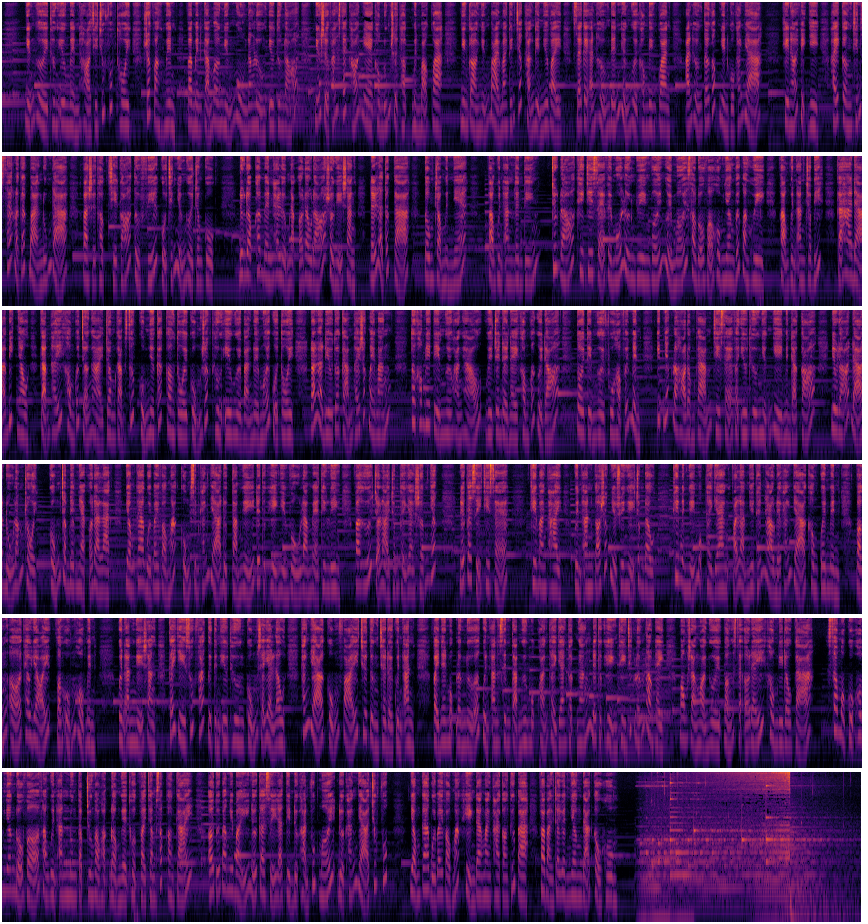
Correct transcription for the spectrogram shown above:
Những người thương yêu mình họ chỉ chúc phúc thôi, rất văn minh và mình cảm ơn những nguồn năng lượng yêu thương đó. Những sự phán xét khó nghe không đúng sự thật mình bỏ qua, nhưng còn những bài mang tính chất khẳng định như vậy sẽ gây ảnh hưởng đến những người không liên quan, ảnh hưởng tới góc nhìn của khán giả. Khi nói việc gì, hãy cần chính xác là các bạn đúng đã và sự thật chỉ có từ phía của chính những người trong cuộc. Đừng đọc comment hay lượm lặt ở đâu đó rồi nghĩ rằng đấy là tất cả, tôn trọng mình nhé. Phạm Quỳnh Anh lên tiếng. Trước đó, khi chia sẻ về mối lương duyên với người mới sau đổ vỡ hôn nhân với Quang Huy, Phạm Quỳnh Anh cho biết cả hai đã biết nhau, cảm thấy không có trở ngại trong cảm xúc cũng như các con tôi cũng rất thương yêu người bạn đời mới của tôi. Đó là điều tôi cảm thấy rất may mắn. Tôi không đi tìm người hoàn hảo vì trên đời này không có người đó. Tôi tìm người phù hợp với mình, ít nhất là họ đồng cảm, chia sẻ và yêu thương những gì mình đã có. Điều đó đã đủ lắm rồi. Cũng trong đêm nhạc ở Đà Lạt, dòng ca Bụi bay vào mắt cũng xin khán giả được tạm nghỉ để thực hiện nhiệm vụ làm mẹ thiên liêng và hứa trở lại trong thời gian sớm nhất. Nữ ca sĩ chia sẻ, khi mang thai, Quỳnh Anh có rất nhiều suy nghĩ trong đầu. Khi mình nghỉ một thời gian, phải làm như thế nào để khán giả không quên mình, vẫn ở theo dõi, vẫn ủng hộ mình. Quỳnh Anh nghĩ rằng cái gì xuất phát từ tình yêu thương cũng sẽ dài lâu, khán giả cũng phải chưa từng chờ đợi Quỳnh Anh. Vậy nên một lần nữa Quỳnh Anh xin tạm ngưng một khoảng thời gian thật ngắn để thực hiện thiên chức lớn lao này, mong rằng mọi người vẫn sẽ ở đấy, không đi đâu cả. Sau một cuộc hôn nhân đổ vỡ, Phạm Quỳnh Anh luôn tập trung vào hoạt động nghệ thuật và chăm sóc con cái. Ở tuổi 37, nữ ca sĩ đã tìm được hạnh phúc mới, được khán giả chúc phúc. Giọng ca bụi bay vào mắt hiện đang mang thai con thứ ba và bạn trai doanh nhân đã cầu hôn.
